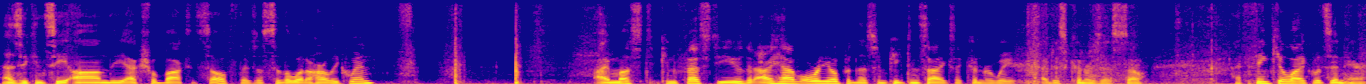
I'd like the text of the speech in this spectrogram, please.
As you can see on the actual box itself, there's a silhouette of Harley Quinn. I must confess to you that I have already opened this and peeked inside because I couldn't wait. I just couldn't resist, so I think you'll like what's in here.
